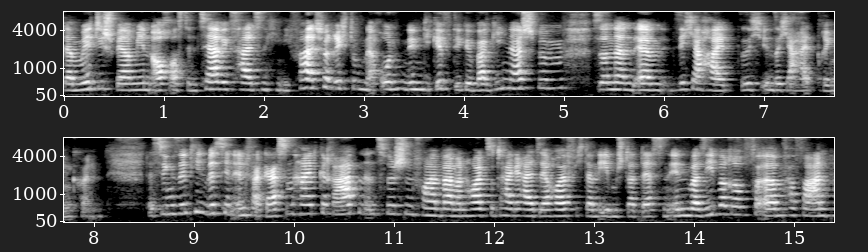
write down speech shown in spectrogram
damit die Spermien auch aus dem Cervixhals nicht in die falsche Richtung nach unten in die giftige Vagina schwimmen, sondern ähm, Sicherheit, sich in Sicherheit bringen können. Deswegen sind die ein bisschen in Vergessenheit geraten inzwischen, vor allem weil man heutzutage halt sehr häufig dann eben stattdessen invasivere ähm, Verfahren,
